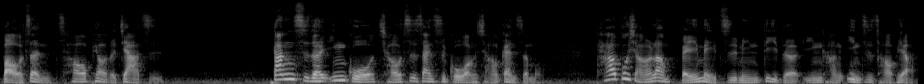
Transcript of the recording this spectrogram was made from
保证钞票的价值。当时的英国乔治三世国王想要干什么？他不想要让北美殖民地的银行印制钞票，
